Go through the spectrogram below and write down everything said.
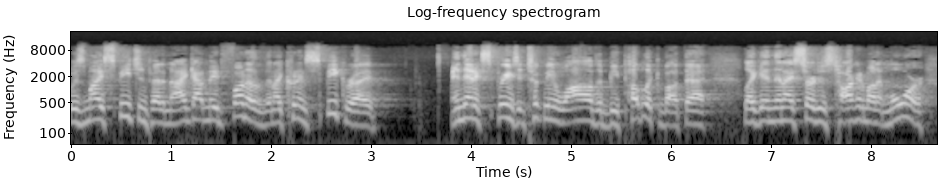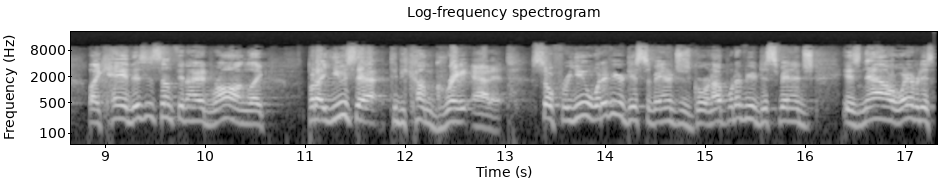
was my speech impediment. I got made fun of and I couldn't speak right. And that experience, it took me a while to be public about that. Like, and then I started just talking about it more. Like, hey, this is something I had wrong. Like, but I use that to become great at it. So for you, whatever your disadvantage is growing up, whatever your disadvantage is now, or whatever it is,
